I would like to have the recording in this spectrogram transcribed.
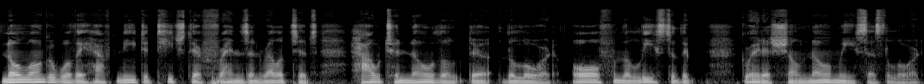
no longer will they have need to teach their friends and relatives how to know the, the, the Lord. All from the least to the greatest shall know me, says the Lord,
